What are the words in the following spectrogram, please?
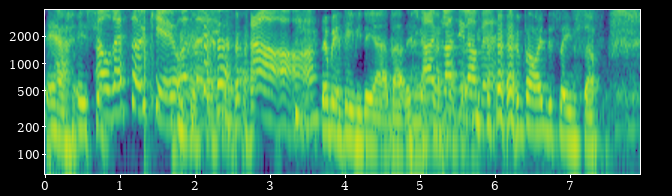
yeah, it's just Oh, they're so cute, aren't they? Ah, there'll be a DVD out about this. I bloody love it. behind the scenes stuff.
